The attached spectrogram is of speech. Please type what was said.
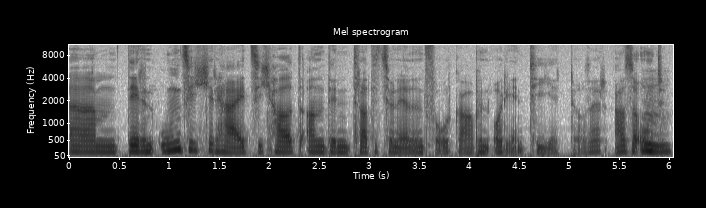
ähm, deren Unsicherheit sich halt an den traditionellen Vorgaben orientiert. Oder? Also, und mhm.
